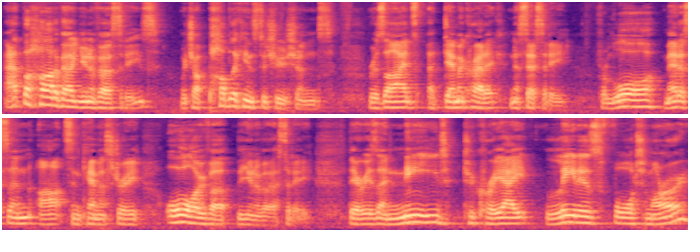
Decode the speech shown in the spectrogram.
At the heart of our universities, which are public institutions, resides a democratic necessity from law, medicine, arts, and chemistry all over the university. There is a need to create leaders for tomorrow,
